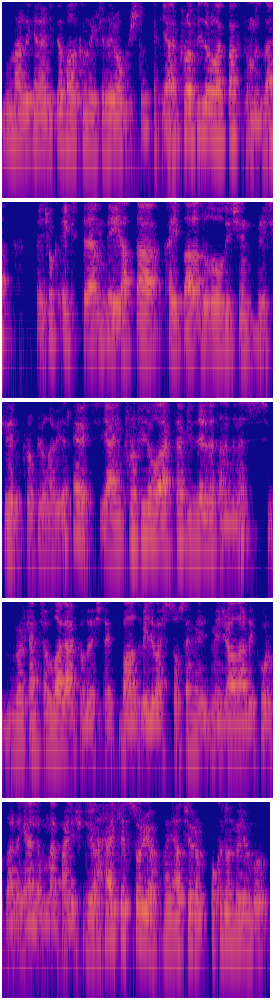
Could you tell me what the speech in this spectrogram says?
Bunlar da genellikle Balkan ülkeleri olmuştu. Yani profiller olarak baktığımızda böyle çok ekstrem değil. Hatta kayıplarla dolu olduğu için riskli de bir profil olabilir. Evet yani profilli olarak da bizleri de tanıdınız. Work and Travel alakalı işte bazı belli başlı sosyal me- mecralardaki gruplarda genelde bunlar paylaşılıyor. Herkes soruyor. Hani atıyorum okuduğum bölüm bu.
